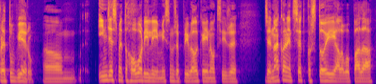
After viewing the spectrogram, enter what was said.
pre tú vieru. Um, inde sme to hovorili, myslím, že pri Veľkej noci, že, že nakoniec všetko stojí alebo padá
